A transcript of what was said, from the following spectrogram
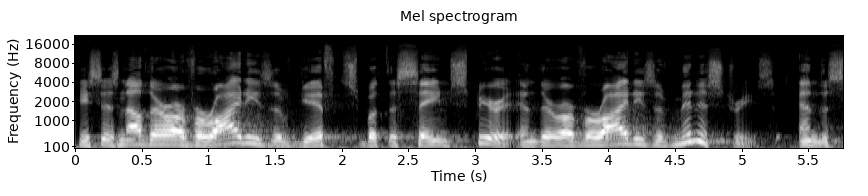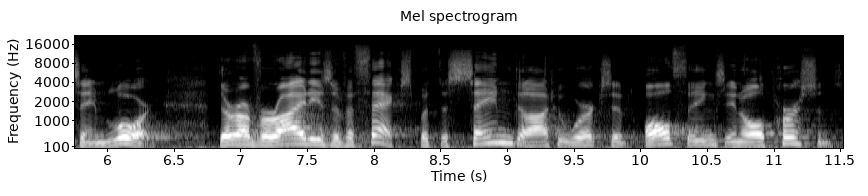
He says, now there are varieties of gifts, but the same Spirit, and there are varieties of ministries, and the same Lord. There are varieties of effects, but the same God who works in all things in all persons.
